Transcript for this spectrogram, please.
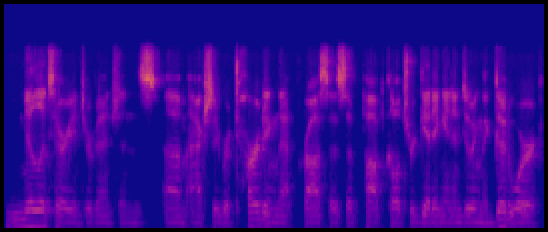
military interventions um, actually retarding that process of pop culture getting in and doing the good work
